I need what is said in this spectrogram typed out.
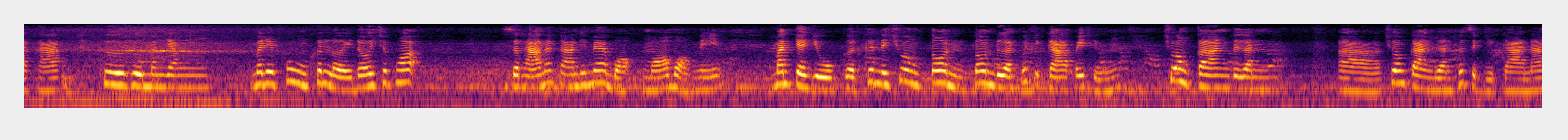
นะคะ คือคือมันยังไม่ได้พุ่งขึ้นเลย โดยเฉพาะ สถานการณ์ที่แม่บอกหมอบอกนี้ มันจะอยู่เกิดขึ้นในช่วงต้นต้นเดือนพฤศจิกาไปถึงช่วงกลางเดือนอช่วงกลางเดือนพฤศจิกานะ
